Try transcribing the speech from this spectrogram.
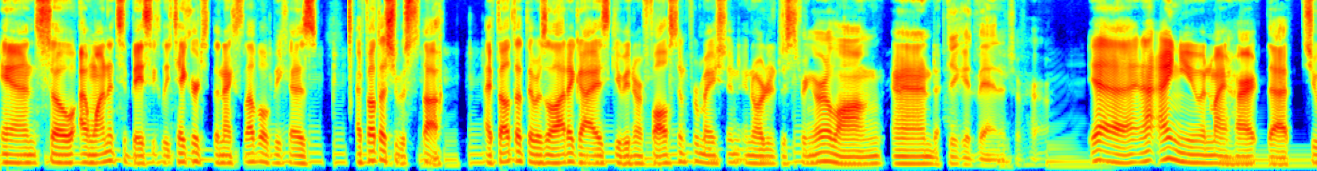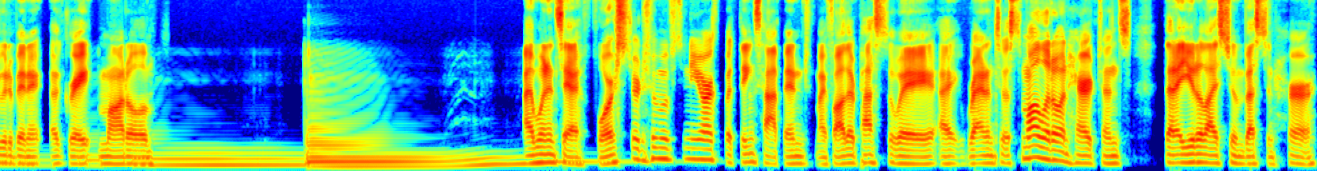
And so I wanted to basically take her to the next level because I felt that she was stuck. I felt that there was a lot of guys mm-hmm. giving her false information in order to string her along and take advantage of her. Yeah, and I, I knew in my heart that she would have been a, a great model. I wouldn't say I forced her to move to New York, but things happened. My father passed away. I ran into a small little inheritance that I utilized to invest in her.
